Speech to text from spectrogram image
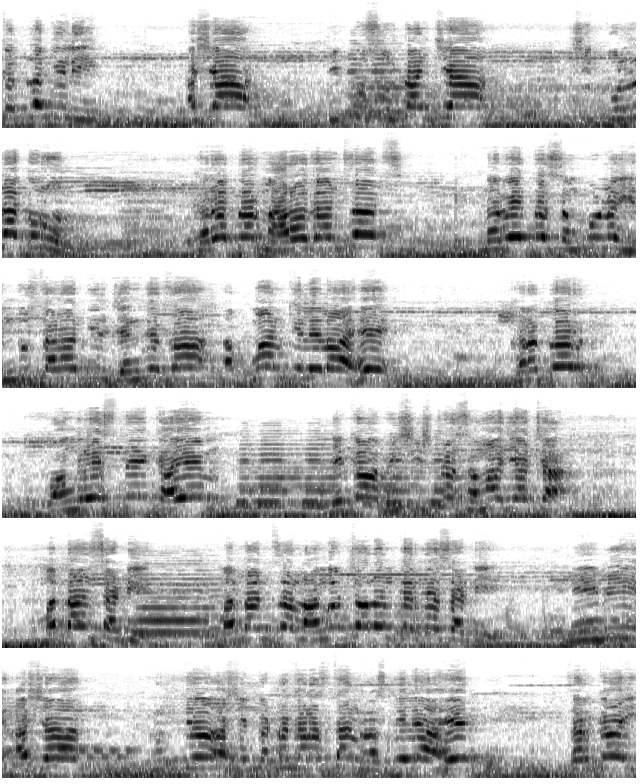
कत्ल केली अशा टिपू सुलतानच्या शी तुलना करून खरं तर महाराजांचाच नव्हे तर संपूर्ण हिंदुस्थानातील जनतेचा अपमान केलेला आहे. खरं तर काँग्रेसने कायम एका विशिष्ट समाजाच्या मतांसाठी मतांचं लांगोच्चालन करण्यासाठी नेहमी अशा कृत्य असे कटकारस्थान रचलेले आहेत. जर काही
